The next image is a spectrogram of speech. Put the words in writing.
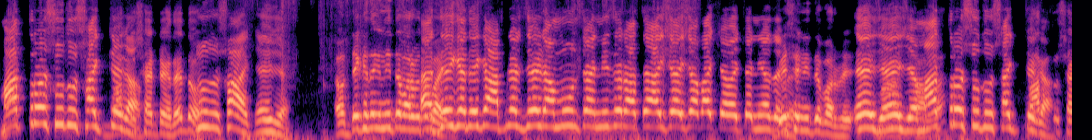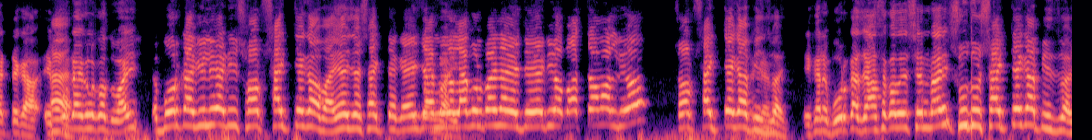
মাত্র শুধু ষাট টাকা। মাত্র ষাট টাকা তাই তো? শুধু ষাট এই যে। দেখে দেখে নিতে পারবে দেখে দেখে আপনার যেটা মন চায় নিজের হাতে আইসা আইসা বাচ্চা বাচ্চা নিয়ে যাবে। বেছে নিতে পারবে। এই যে এই যে মাত্র শুধু ষাট টাকা। মাত্র ষাট টাকা। এই হ্যাঁ। এগুলো কত ভাই? বোরকা গিলি এটি সব ষাট টাকা ভাই এই যে ষাট টাকা। এই যে আমি। লাগুল পাই না এই যে এটিও বাচ্চা মাল লিও সব ষাট টাকা পিস ভাই। এখানে বোরকা যা আছে কত দিচ্ছেন ভাই? শুধু ষাট টাকা পিস ভাই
